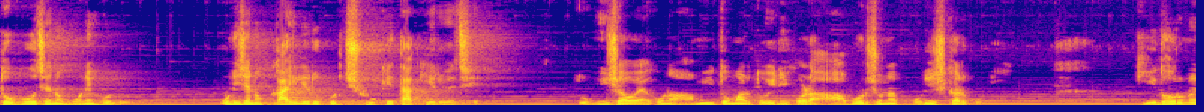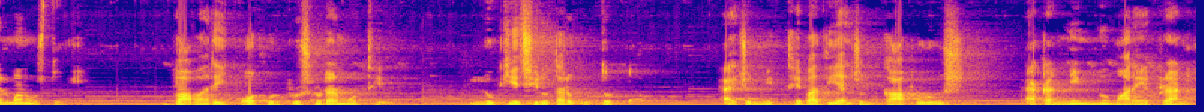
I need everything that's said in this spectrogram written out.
তবুও যেন মনে হলো, উনি যেন কাইলের উপর ঝুঁকে তাকিয়ে রয়েছে। তুমি যাও এখন, আমি তোমার তৈরি করা আবর্জনা পরিষ্কার করি। কি ধরনের মানুষ তুমি? বাবার এই কঠোর প্রশ্নটার মধ্যে লুকিয়ে ছিল তার উত্তরটাও একজন মিথ্যেবাদী, একজন কাপুরুষ, একটা নিম্ন মানের প্রাণী।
